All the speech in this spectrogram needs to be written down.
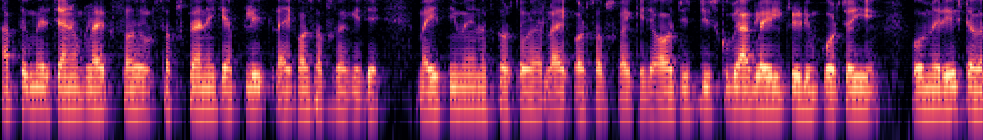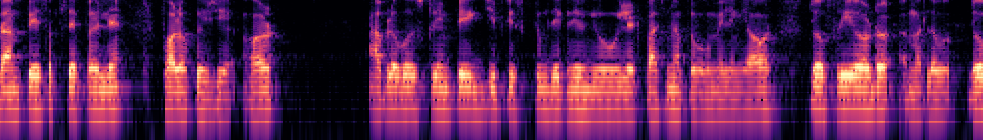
अब तक मेरे चैनल को लाइक सब्सक्राइब नहीं किया प्लीज़ लाइक और सब्सक्राइब कीजिए। मैं इतनी मेहनत करता हूँ यार लाइक और सब्सक्राइब कीजिए। और जिस जिसको भी अगला इलेट रिडीम कोड चाहिए वो मेरे इंस्टाग्राम पे सबसे पहले फॉलो कीजिए। और आप लोगों को स्क्रीन पे एक जीप की स्क्रीन देखने होंगी, वो इलेट पास में आप लोगों को मिलेंगे और जो फ्री ऑर्डर मतलब जो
